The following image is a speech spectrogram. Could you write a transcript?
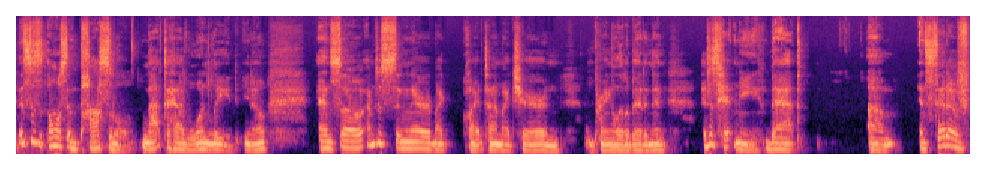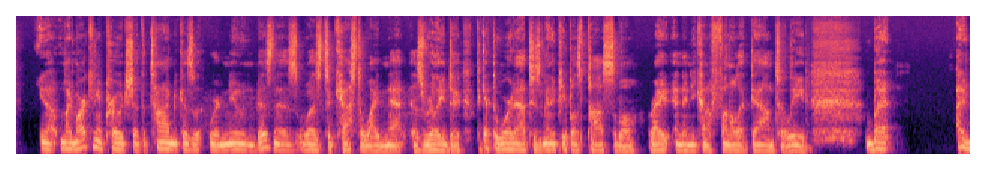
this is almost impossible not to have one lead, you know? And so I'm just sitting there in my quiet time, my chair, and I'm praying a little bit. And then it just hit me that um, instead of, you know, my marketing approach at the time, because we're new in business, was to cast a wide net, is really to, to get the word out to as many people as possible, right? And then you kind of funnel it down to lead. But I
